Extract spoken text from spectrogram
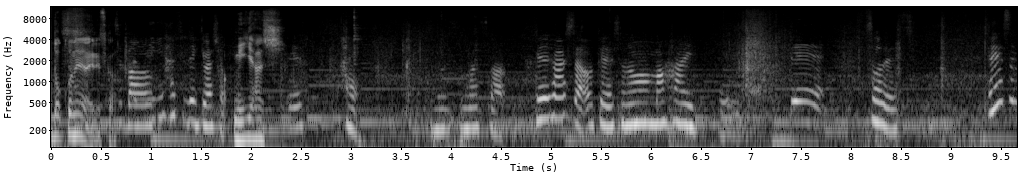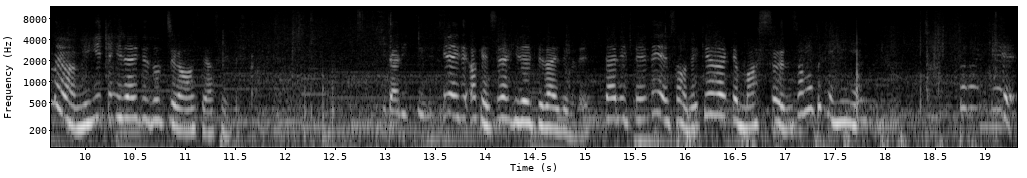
どこ狙いですか？一番右端でいきましょう。右端。はい。お願い。しました失礼しました。OK そのまま入っていって。そうです。フェース面は右手左手どっちが合わせやすいですか？左手です。左手。OK それは左手大丈夫です。左手でそうできるだけまっすぐでその時にちょっとだけ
